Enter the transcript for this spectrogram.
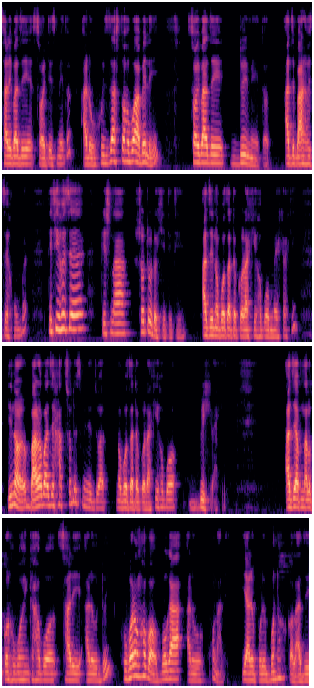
চাৰি বাজি ছয়ত্ৰিছ মিনিটত আৰু সূৰ্যাস্ত হ'ব আবেলি ছয় বাজি দুই মিনিটত। আজি বাৰ হৈছে সোমবাৰ, তিথি হৈছে কৃষ্ণা চতুৰ্দশী তিথি। আজি নৱজাতকৰ ৰাশি হ'ব মেষ ৰাশি। দিনৰ বাৰ বাজি সাতচল্লিছ মিনিট যোৱাত নৱজাতকৰ ৰাশি হ'ব বৃষ ৰাশি। আজি আপোনালোকৰ শুভ সংখ্যা হ'ব চাৰি আৰু দুই। শুভ ৰং হ'ব বগা আৰু সোণালী। ইয়াৰ উপৰিও বন্ধুসকল আজি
